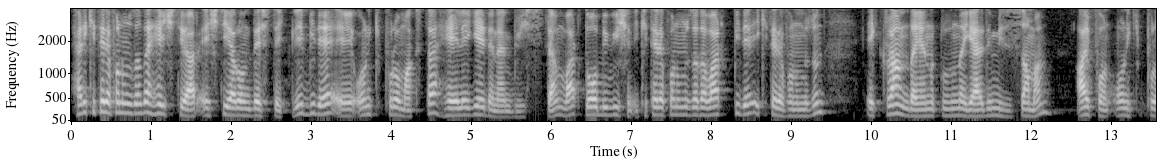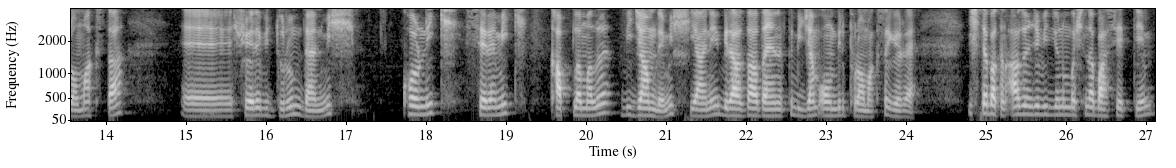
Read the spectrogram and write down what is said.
Her iki telefonumuzda da HDR, HDR10 destekli. Bir de 12 e, Pro Max'ta HLG denen bir sistem var. Dolby Vision iki telefonumuzda da var. Bir de iki telefonumuzun ekran dayanıklılığına geldiğimiz zaman iPhone 12 Pro Max'ta e, şöyle bir durum denmiş. Kornik, seramik, kaplamalı bir cam demiş. Yani biraz daha dayanıklı bir cam 11 Pro Max'a göre. İşte bakın az önce videonun başında bahsettiğim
